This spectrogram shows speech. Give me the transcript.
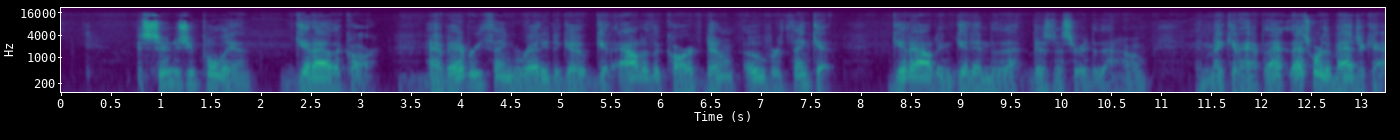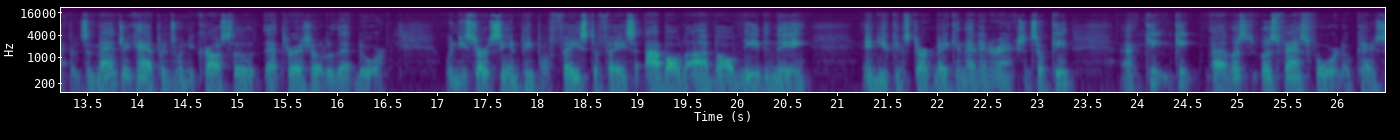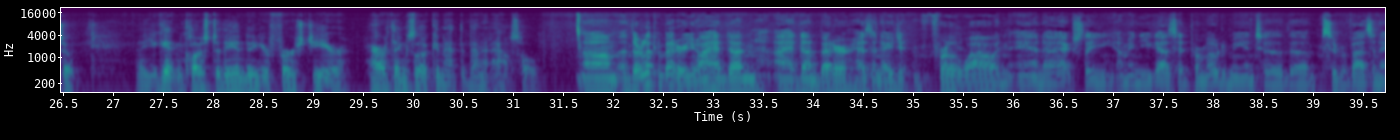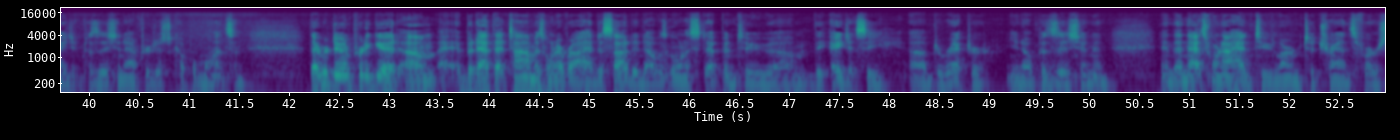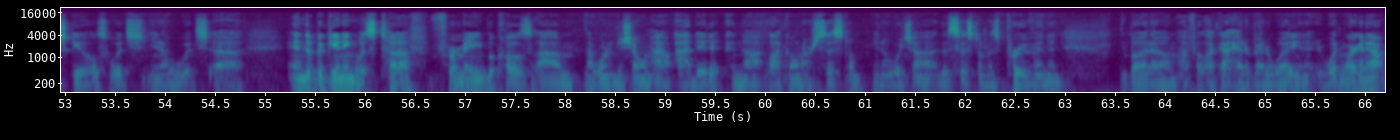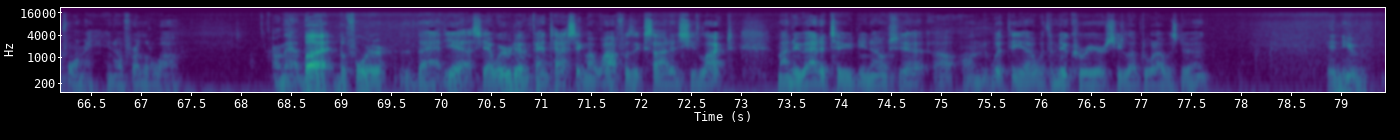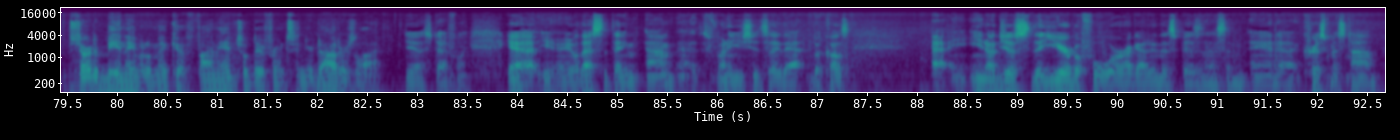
As soon as you pull in get out of the car. Mm-hmm. have everything ready to go. Get out of the car. Don't overthink it get out and get into that business or into that home and make it happen. That, that's where the magic happens. The magic happens when you cross the, that threshold of that door, when you start seeing people face to face, eyeball to eyeball, knee to knee, and you can start making that interaction. So Keith, uh, keep keep uh, let's let's fast forward. Okay, so uh, you're getting close to the end of your first year. How are things looking at the Bennett household? Um, they're looking better. You know, I had done I had done better as an agent for a little while, and and uh, actually, I mean, you guys had promoted me into the supervising agent position after just a couple months, and they were doing pretty good. Um, but at that time is whenever I had decided I was going to step into um, the agency uh, director, you know, position, and and then that's when I had to learn to transfer skills, which you know, which. Uh, in the beginning was tough for me because um, I wanted to show them how I did it and not like on our system, you know, which uh, the system is proven. And but um, I felt like I had a better way, and it wasn't working out for me, you know, for a little while on that. But before that, yes, yeah, we were doing fantastic. My wife was excited; she liked my new attitude, you know, she uh, on with the uh, with the new career. She loved what I was doing. And you started being able to make a financial difference in your mm-hmm. daughter's life. Yes, definitely. Yeah, you know that's the thing. Um, it's funny you should say that because. Uh, you know, just the year before I got in this business, and and uh, Christmas time,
